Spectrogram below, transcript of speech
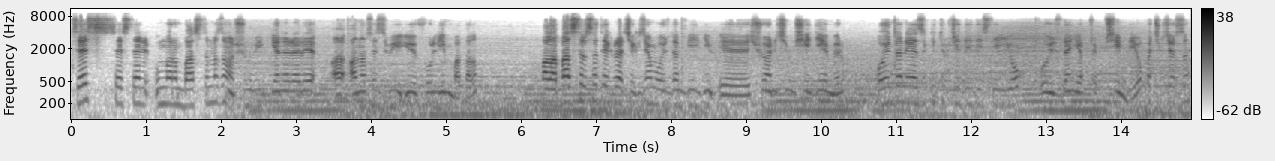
Ses, sesler umarım bastırmaz ama şunu bir generale a- ana sesi bir fullleyeyim bakalım. Valla bastırırsa tekrar çekeceğim. O yüzden bilgi e, şu an için bir şey diyemiyorum. Oyunda ne yazık ki Türkçe dil desteği yok. O yüzden yapacak bir şeyim de yok açıkçası.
